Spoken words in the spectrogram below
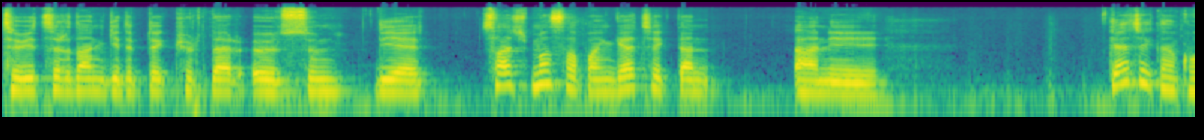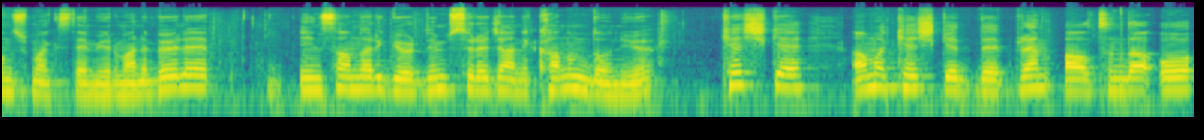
Twitter'dan gidip de Kürtler ölsün diye saçma sapan gerçekten hani gerçekten konuşmak istemiyorum. Hani böyle insanları gördüğüm sürece hani kanım donuyor. Keşke ama keşke deprem altında o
